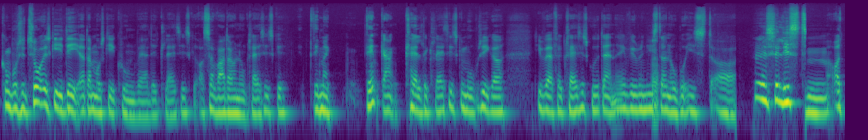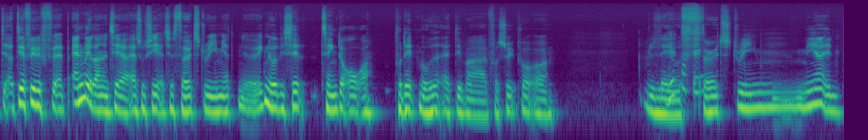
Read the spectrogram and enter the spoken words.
kompositoriske idéer, der måske kunne være lidt klassiske, og så var der jo nogle klassiske, det man dengang kaldte klassiske musikere, de er i hvert fald klassisk uddannede, ikke? violinist og en oboist og cellist. Mm, og, det, og derfor anmelderne til at associere til Third Stream, jeg, det er jo ikke noget, vi selv tænkte over på den måde, at det var et forsøg på at lave Third Stream mere en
